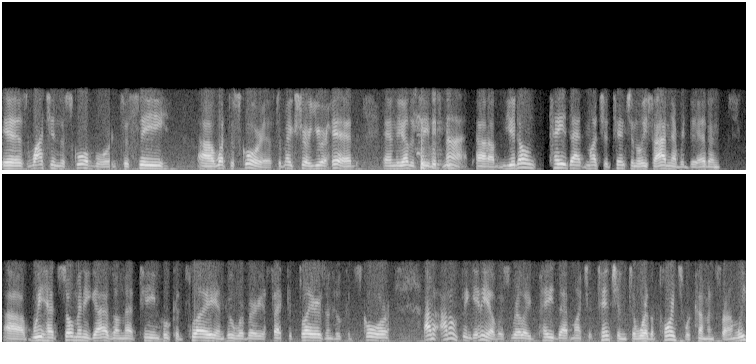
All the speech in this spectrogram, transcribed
is watching the scoreboard to see uh, what the score is to make sure you're ahead and the other team is not. Uh, you don't pay that much attention. At least I never did, and uh, we had so many guys on that team who could play and who were very effective players and who could score I don't, I don't think any of us really paid that much attention to where the points were coming from. We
